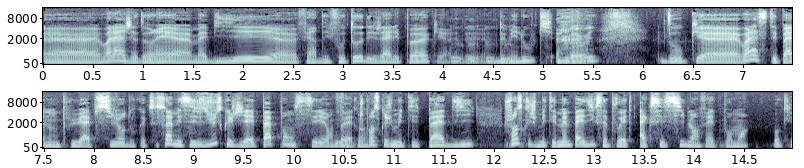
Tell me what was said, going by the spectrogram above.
Euh, voilà, j'adorais euh, m'habiller, euh, faire des photos déjà à l'époque de, Mm, de mes looks. Bah oui. Donc euh, voilà, c'était pas non plus absurde ou quoi que ce soit, mais c'est juste que j'y avais pas pensé en fait. Je pense que je m'étais pas dit, je pense que je m'étais même pas dit que ça pouvait être accessible en fait pour moi. Ok.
